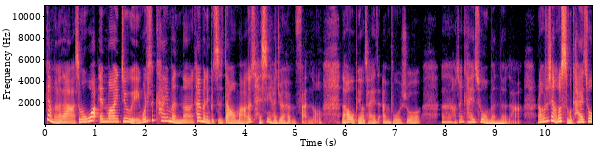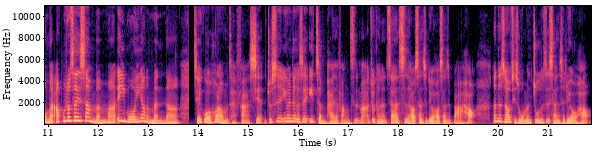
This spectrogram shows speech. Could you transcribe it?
干嘛啦？什么 What am I doing？我就是开门呐、啊，开门你不知道吗？那还是你还觉得很烦哦。然后我朋友才一直安抚我说，呃，好像开错门了啦。然后我就想说什么开错门啊？不就这一扇门吗？一模一样的门呢、啊？结果后来我们才发现，就是因为那个是一整排的房子嘛，就可能三十四号、三十六号、三十八号。那那时候其实我们住的是三十六号，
